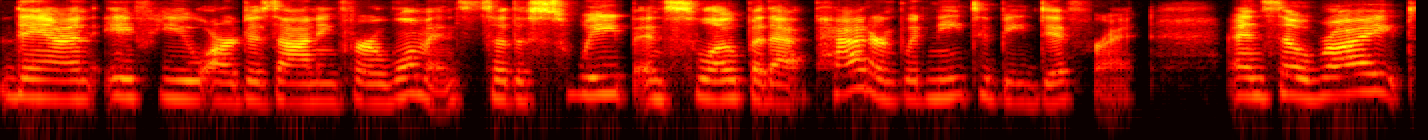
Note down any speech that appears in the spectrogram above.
than if you are designing for a woman. So the sweep and slope of that pattern would need to be different. And so, right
